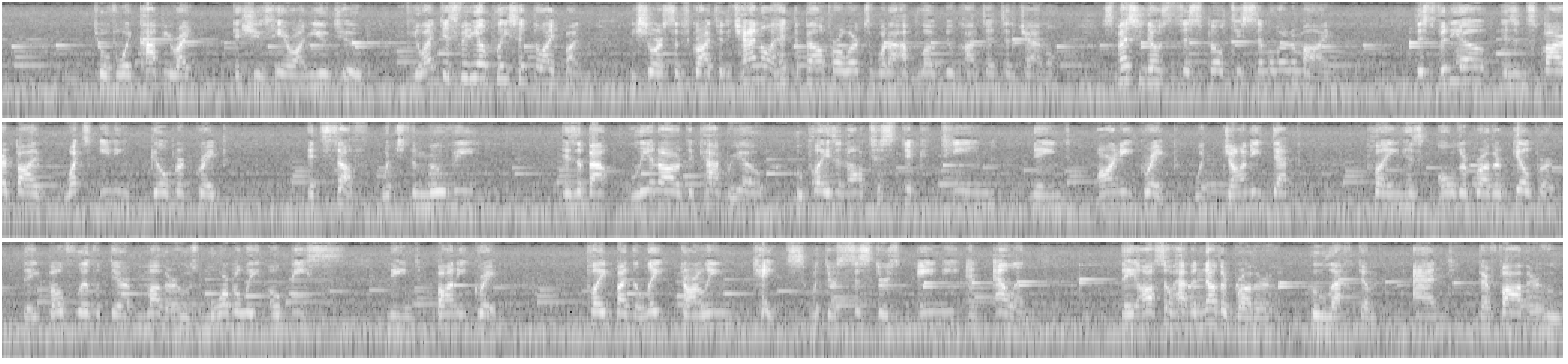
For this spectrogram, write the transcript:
to avoid copyright issues here on YouTube. If you like this video, please hit the like button. Be sure to subscribe to the channel and hit the bell for alerts of when I upload new content to the channel, especially those with disabilities similar to mine. This video is inspired by What's Eating Gilbert Grape itself, which the movie is about Leonardo DiCaprio, who plays an autistic teen named Arnie Grape, with Johnny Depp playing his older brother Gilbert. They both live with their mother, who's morbidly obese, named Bonnie Grape, played by the late Darlene Cates, with their sisters Amy and Ellen. They also have another brother who left them, and their father, who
